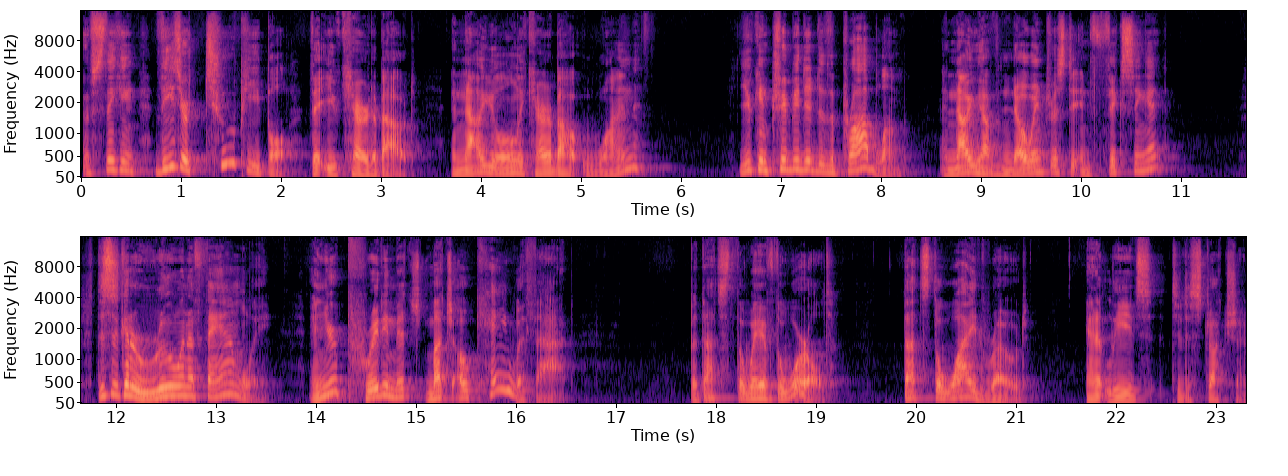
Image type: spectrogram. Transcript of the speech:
I was thinking, these are two people that you cared about, and now you'll only care about one? You contributed to the problem, and now you have no interest in fixing it? This is going to ruin a family, and you're pretty much, much okay with that. But that's the way of the world. That's the wide road and it leads to destruction.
